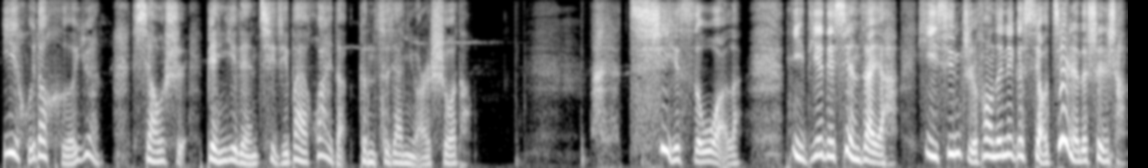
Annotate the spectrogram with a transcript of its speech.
一回到何院，萧氏便一脸气急败坏的跟自家女儿说道：“哎呀，气死我了！你爹爹现在呀，一心只放在那个小贱人的身上，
